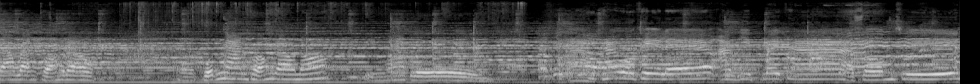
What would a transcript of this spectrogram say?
รางวัลของเราเอ่อ ผลงานของเราเนาะเก่งมากเลยอ่าถ้าโอเคแล้วอะหยิบเลยค่ะสองชิ้น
